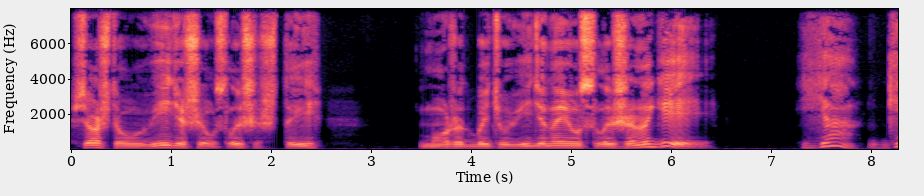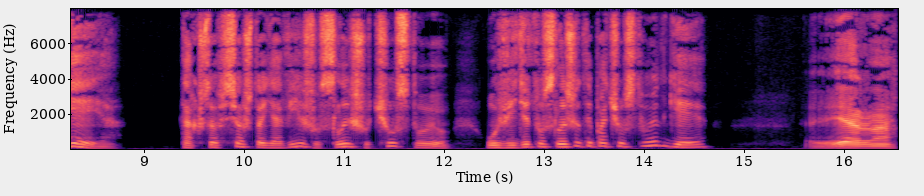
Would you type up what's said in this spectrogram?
все, что увидишь и услышишь ты, может быть увидено и услышано геей. Я гея, так что все, что я вижу, слышу, чувствую, увидит, услышит и почувствует гея. Верно.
